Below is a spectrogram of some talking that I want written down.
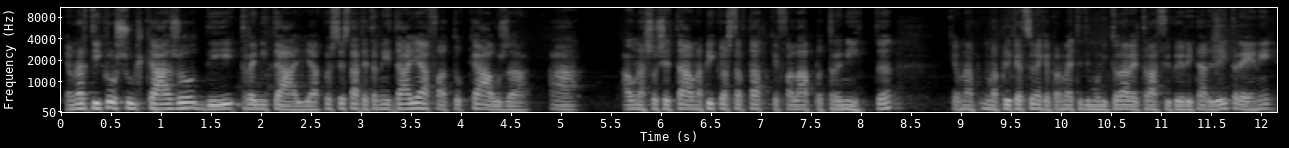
è un articolo sul caso di Trenitalia. Quest'estate Trenitalia ha fatto causa a a una società, una piccola startup che fa l'app Trenit, che è una, un'applicazione che permette di monitorare il traffico e i ritardi dei treni,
